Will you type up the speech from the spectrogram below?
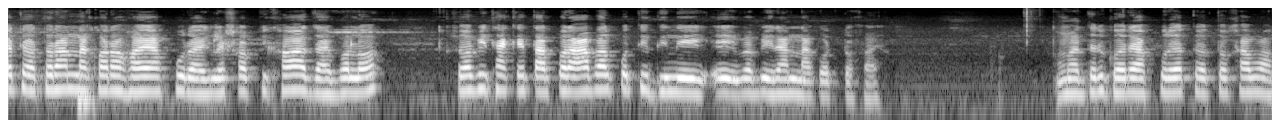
এত এত রান্না করা হয় পুরো এগুলো সব কি খাওয়া যায় বলো? সবই থাকে, তারপর আবার প্রতিদিন এইভাবে রান্না করতে হয়। আমাদের ঘরে আপুরে এত এত খাবার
